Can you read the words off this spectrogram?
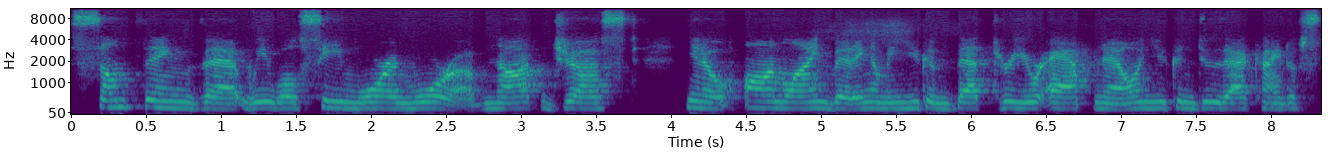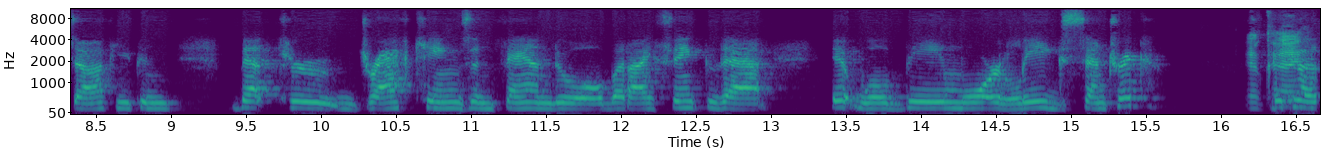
something that we will see more and more of, not just you know online betting. I mean, you can bet through your app now, and you can do that kind of stuff. You can bet through DraftKings and FanDuel, but I think that it will be more league centric Okay. because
